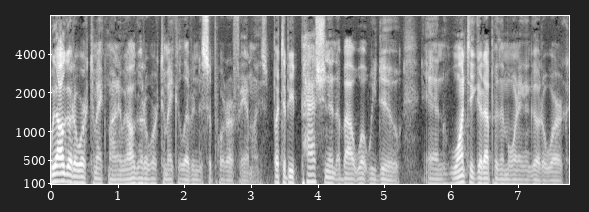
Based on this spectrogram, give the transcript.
we all go to work to make money. We all go to work to make a living to support our families. But to be passionate about what we do and want to get up in the morning and go to work,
